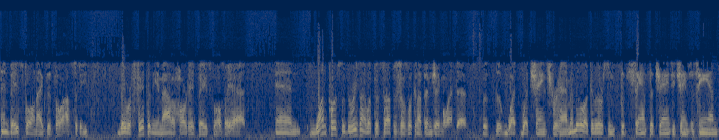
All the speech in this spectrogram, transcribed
in baseball in exit velocity. They were fifth in the amount of hard hit baseballs they had. And one person, the reason I looked this up is I was looking up MJ Melendez, the, the, what what changed for him, and look, there were some the stance that changed. He changed his hands,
